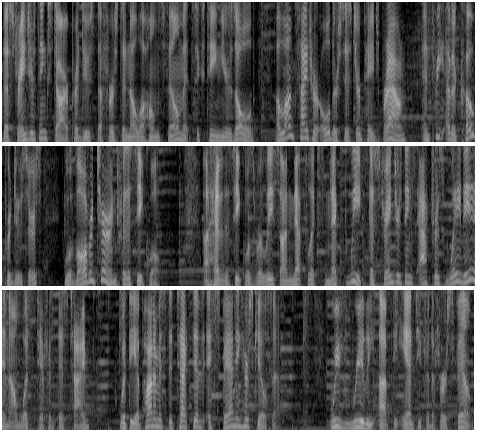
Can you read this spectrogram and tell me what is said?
The Stranger Things star produced the first Enola Holmes film at 16 years old alongside her older sister Paige Brown and three other co producers who have all returned for the sequel. Ahead of the sequel's release on Netflix next week, the Stranger Things actress weighed in on what's different this time, with the eponymous detective expanding her skill set. We've really upped the ante for the first film.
